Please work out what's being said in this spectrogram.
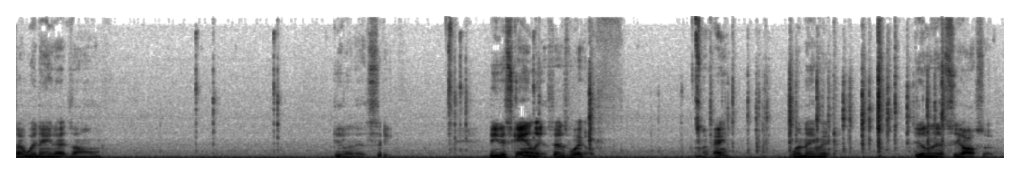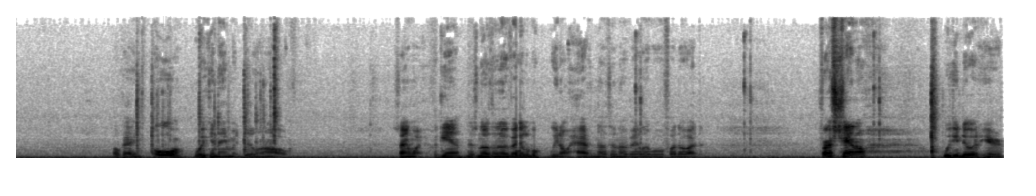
So we'll name that zone Dillon SC. Need a scan list as well. Okay. We'll name it Dillon SC also. Okay. Or we can name it Dillon All. Same way. Again, there's nothing available. We don't have nothing available for that. First channel, we can do it here.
